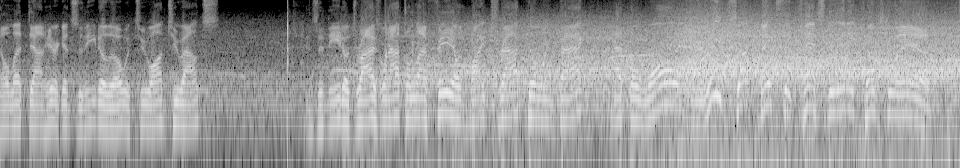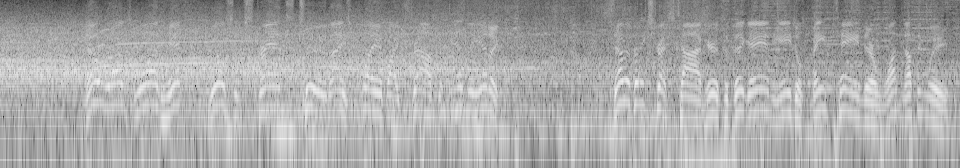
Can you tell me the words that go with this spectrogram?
No letdown here against Zunino, though, with two on, two outs. And Zunino drives one out to left field. Mike Trout going back at the wall, leaps up, makes the catch. The inning comes to an end. No runs, one hit. Wilson strands two. Nice play by Trout to end the inning. Seventh inning stretch time Here's the Big A, and the Angels maintain their 1 0 lead.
